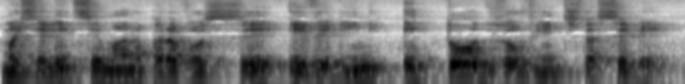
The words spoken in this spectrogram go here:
Uma excelente semana para você, Eveline e todos os ouvintes da CBN.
